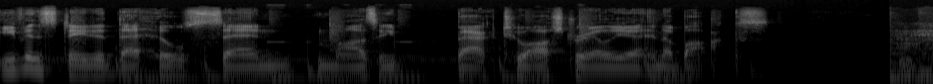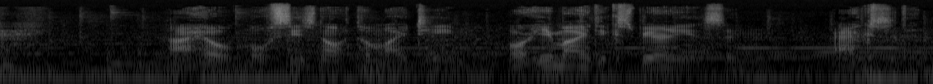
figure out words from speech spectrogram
even stated that he'll send Mozzie back to Australia in a box. I hope Mozzie's not on my team, or he might experience an accident.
